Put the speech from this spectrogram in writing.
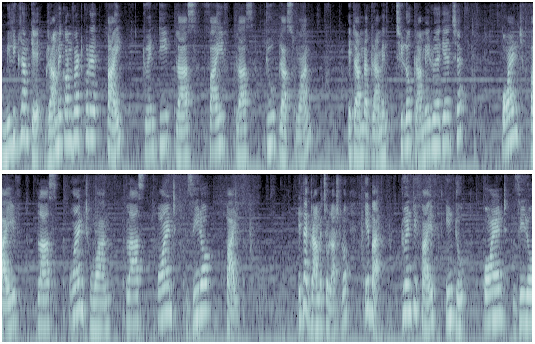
মিলিগ্রামকে গ্রামে কনভার্ট করে পাই twenty plus five plus two plus one এটা আমরা গ্রামে ছিল, গ্রামেই রয়ে গিয়েছে। Point five plus point one plus point zero five এটা গ্রামে চলে আসলো। এবার twenty five into point zero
